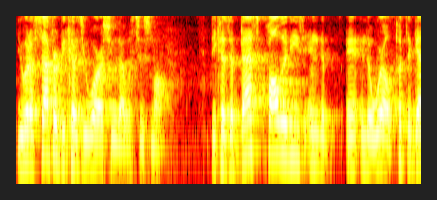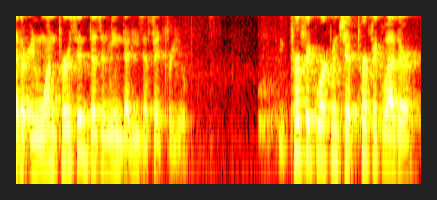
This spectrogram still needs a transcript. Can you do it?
You would have suffered because you wore a shoe that was too small. Because the best qualities in the in the world put together in one person doesn't mean that he's a fit for you. Perfect workmanship, perfect leather,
